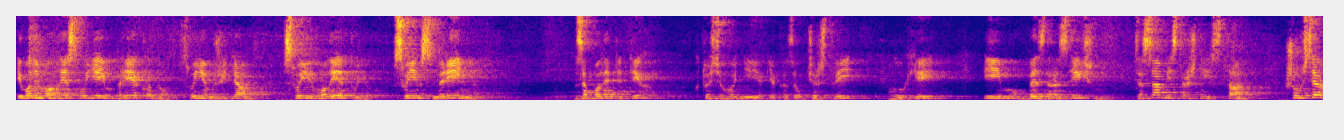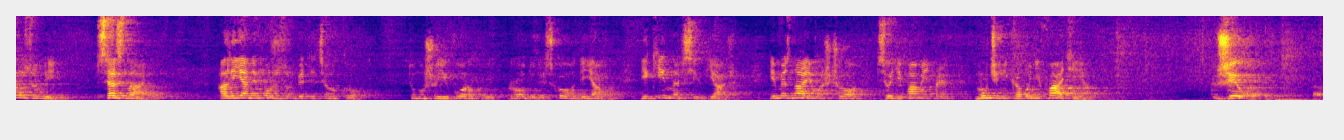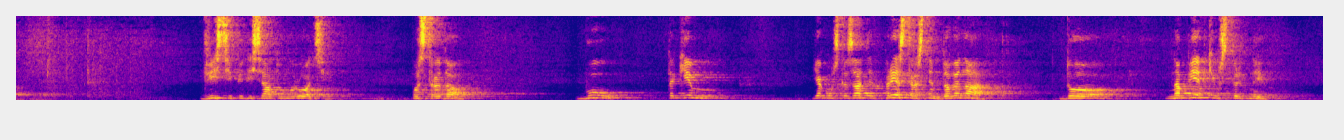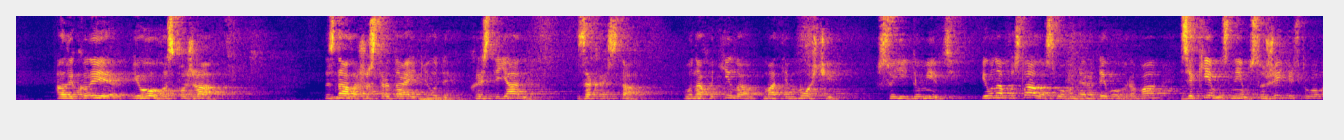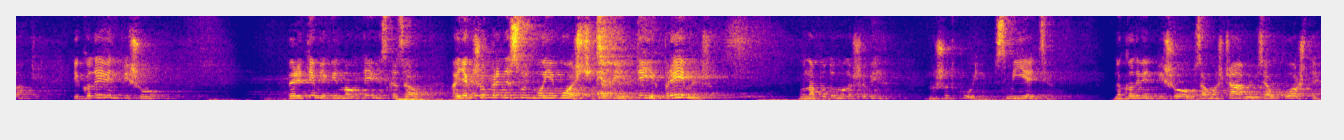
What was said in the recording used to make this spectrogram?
І вони могли своїм прикладом, своїм життям, своєю молитвою, своїм смирінням запалити тих, хто сьогодні, як я казав, черствий, глухий і йому безразлічний. Це самий страшний стан, що все розумію, все знаю, але я не можу зробити цього кроку, тому що і ворог роду людського диявола, який на всіх в'яже. І ми знаємо, що сьогодні пам'ять про мученика Воніфатія жив в 250 році, пострадав, був таким, як вам сказати, пристрасним до вина, до напитків спиртних. Але коли його госпожа знала, що страдають люди, християни за Христа, вона хотіла мати мощі в своїй домівці. І вона послала свого нерадивого раба, з яким з ним сожительствувала. І коли він пішов, перед тим, як він мав йти, він сказав: а якщо принесуть мої мощі тобі, ти їх приймеш? Вона подумала, що він ну, шуткує, сміється. Але коли він пішов за мощами, взяв кошти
